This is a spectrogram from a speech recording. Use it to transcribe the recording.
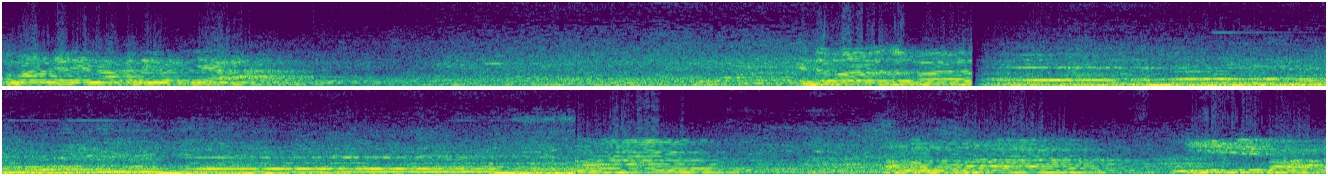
సుమాంజలి నామదేవత్యాः యజమాన సమస్త ఈది బాధ.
